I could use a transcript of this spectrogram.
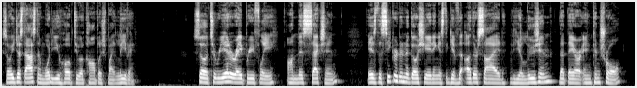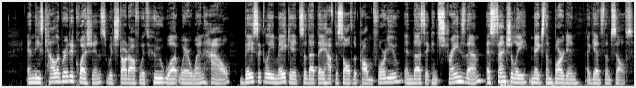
So he just asked him, What do you hope to accomplish by leaving? So, to reiterate briefly on this section, is the secret of negotiating is to give the other side the illusion that they are in control and these calibrated questions, which start off with who, what, where, when, how, basically make it so that they have to solve the problem for you, and thus it constrains them, essentially makes them bargain against themselves.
